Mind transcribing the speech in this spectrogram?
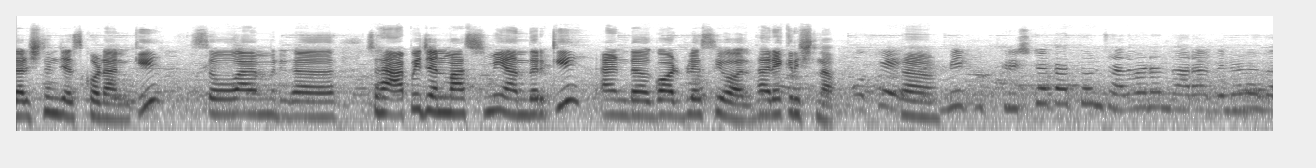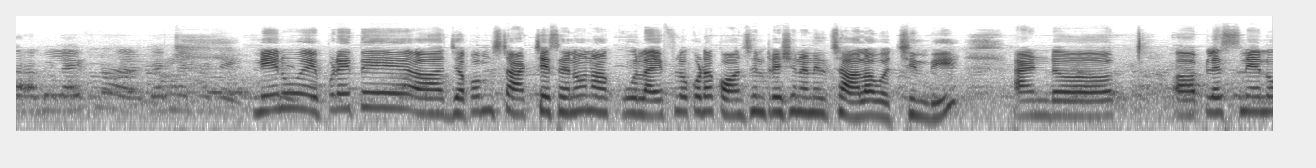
దర్శనం చేసుకోవడానికి. So I'm so happy Janmashtami అందరికీ and God bless you all Hare Krishna okay ఆ. మీకు కృష్ణతత్వం చదవడం ద్వారా వినడం ద్వారా మీ లైఫ్లో జరిగినటువంటి నేను ఎప్పుడైతే జపం స్టార్ట్ చేశానో నాకు లైఫ్లో కూడా కాన్సన్ట్రేషన్ అనేది చాలా వచ్చింది. అండ్ ప్లస్ నేను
